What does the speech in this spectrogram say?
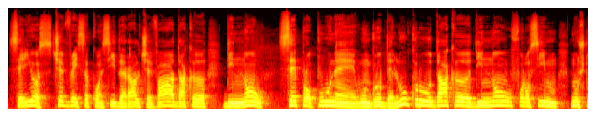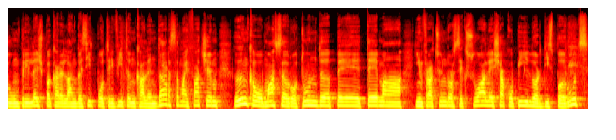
Serios, ce vrei să consider altceva dacă din nou se propune un grup de lucru, dacă din nou folosim, nu știu, un prilej pe care l-am găsit potrivit în calendar, să mai facem încă o masă rotundă pe tema infracțiunilor sexuale și a copiilor dispăruți.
